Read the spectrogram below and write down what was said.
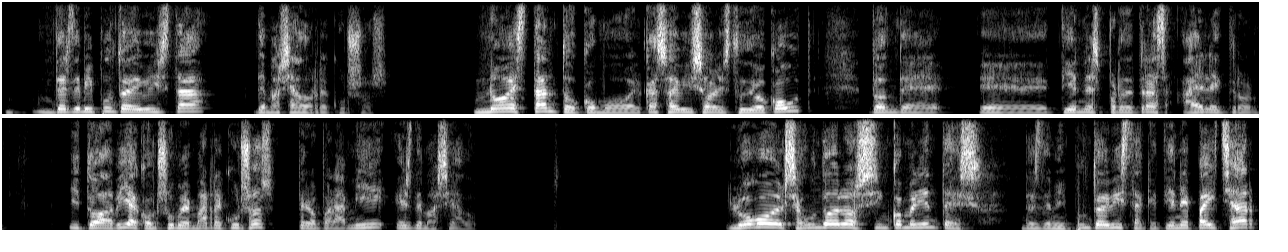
desde mi punto de vista, demasiados recursos. No es tanto como el caso de Visual Studio Code, donde eh, tienes por detrás a Electron y todavía consume más recursos, pero para mí es demasiado. Luego, el segundo de los inconvenientes, desde mi punto de vista, que tiene PyCharm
